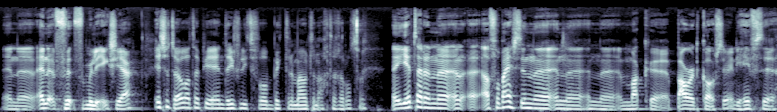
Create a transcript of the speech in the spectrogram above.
En, eh, en eh, Formule X, ja. Is het zo? Wat heb je in Drievliet voor Big Thunder Mountain-achtige rotsen? En je hebt daar een, eh, een, eh, voor mij is het een, eh, een, eh, een, eh, een Mack eh, Powered Coaster. En die heeft eh,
